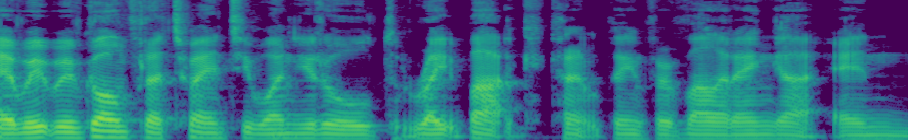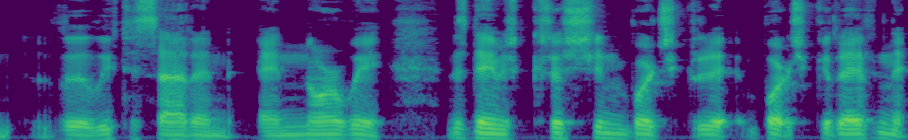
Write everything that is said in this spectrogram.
uh, we, we've gone for a 21 year old right back currently playing for Vålerenga in the Eliteserien in Norway. His name is Christian Borchgrevink.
